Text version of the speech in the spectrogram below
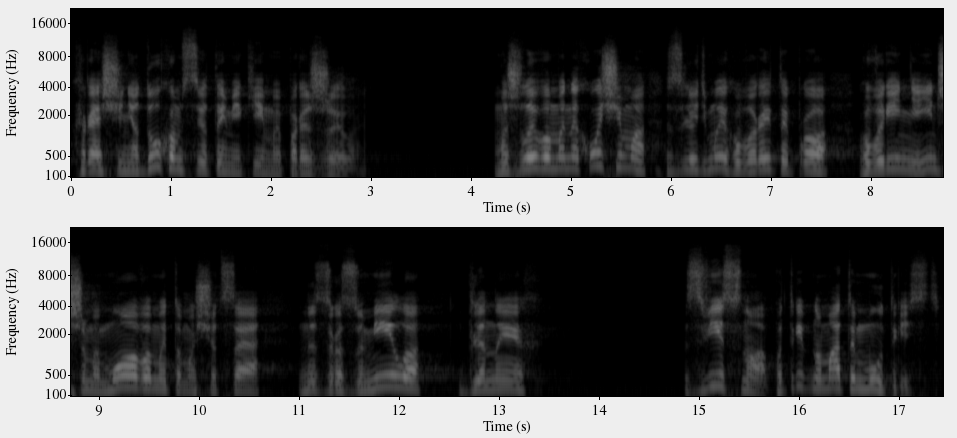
хрещення Духом Святим, який ми пережили? Можливо, ми не хочемо з людьми говорити про говоріння іншими мовами, тому що це незрозуміло для них. Звісно, потрібно мати мудрість,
